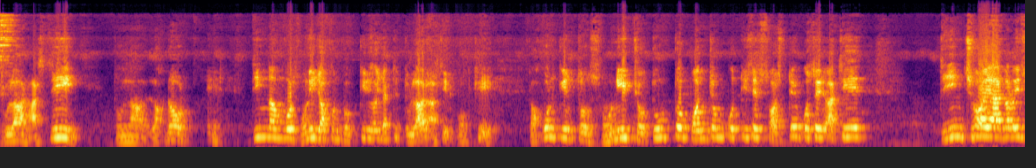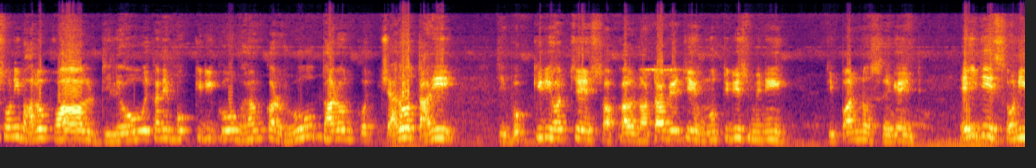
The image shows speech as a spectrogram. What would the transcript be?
তুলা রাশি, তুলা লগ্নর তিন নম্বর, শনি যখন বক্রি হয়ে যাচ্ছে তুলা রাশির পক্ষে, তখন কিন্তু শনি চতুর্থ, পঞ্চম পঁচিশে, ষষ্ঠে বসে আছে। তিন, ছয় এগারোই শনি ভালো ফল দিলেও এখানে বক্রি গো ভয়ঙ্কর রূপ ধারণ করছে। তেরো তারিখ, যে বক্রি হচ্ছে সকাল নটা বেজে উনত্রিশ মিনিট। তিপান্ন সেকেন্ড। এই যে শনি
